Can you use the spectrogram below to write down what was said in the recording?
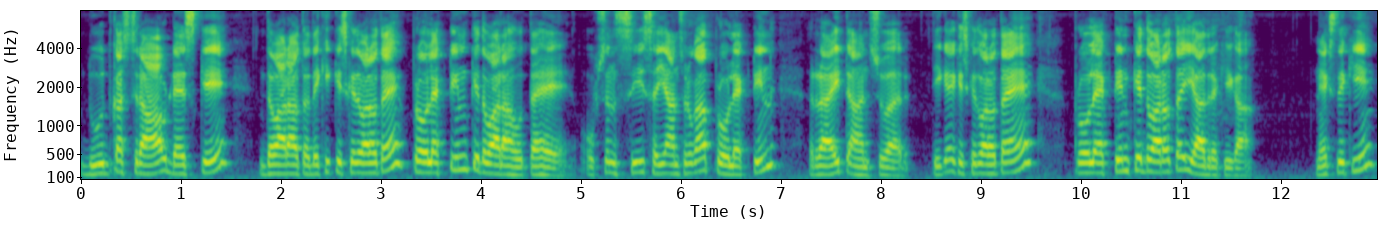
दूध का स्राव डैश के द्वारा होता है। देखिए, किसके द्वारा होता है? प्रोलैक्टिन के द्वारा होता है। ऑप्शन सी सही आंसर होगा, प्रोलैक्टिन, राइट आंसर। ठीक है? किसके द्वारा होता है? प्रोलैक्टिन के द्वारा होता है, याद रखिएगा। नेक्स्ट देखिए।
